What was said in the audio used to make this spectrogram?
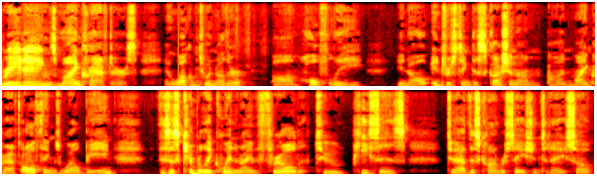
Greetings, Mindcrafters, and welcome to another, um, hopefully, you know, interesting discussion on on Mindcraft, all things well-being. This is Kimberly Quinn, and I am thrilled to pieces to have this conversation today. So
